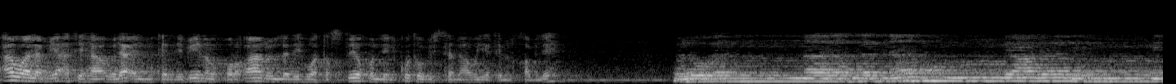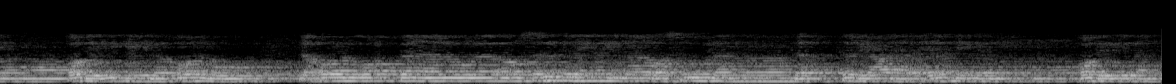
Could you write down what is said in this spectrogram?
أولم يأتي هؤلاء المكذبين القرآن الذي هو تصديق للكتب السماوية من قبله؟ ولو أنا أهلكناهم بعذاب من قبله لقالوا لقالوا ربنا لولا أرسلت إلينا رسولا فاتبع آياتك من قبل أن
